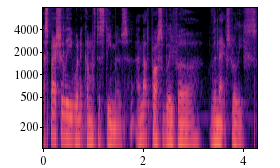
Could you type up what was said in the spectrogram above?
especially when it comes to steamers, and that's possibly for the next release.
